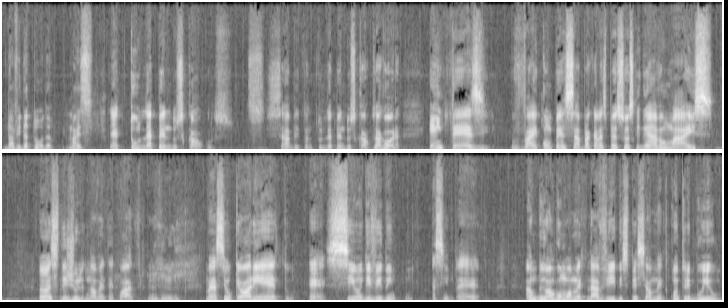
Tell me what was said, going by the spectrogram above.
da vida toda. Mas. É, tudo depende dos cálculos. Sabe? Então, tudo depende dos cálculos. Agora, em tese, vai compensar para aquelas pessoas que ganhavam mais antes de julho de 94. Uhum. Mas assim, o que eu oriento é, se o indivíduo, assim, é, em algum momento da vida, especialmente, contribuiu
